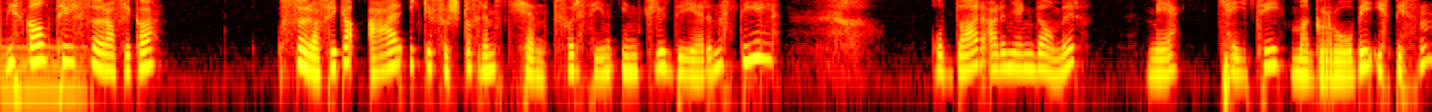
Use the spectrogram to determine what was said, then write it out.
Vi skal til Sør-Afrika. Sør-Afrika er ikke først og fremst kjent for sin inkluderende stil. Og der er det en gjeng damer med Katie Magrobi i spissen.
